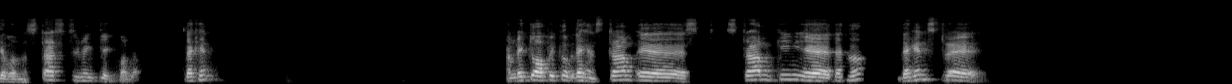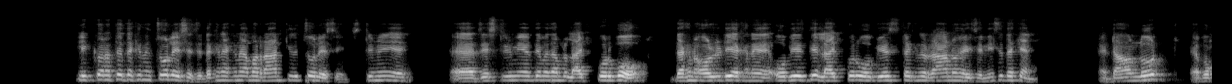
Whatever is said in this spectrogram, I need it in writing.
দেবো না স্টার্ট স্ট্রিমিং ক্লিক করলাম। দেখেন? আমরা একটু অপেক্ষা করব। দেখেন স্ট্রাম স্ট্রাম কি দেখো, দেখেন ক্লিক করাতে দেখেন চলে এসেছে। দেখেন এখানে আমার রান কিন্তু চলে এসেছে। স্ট্রিমিং যে স্ট্রিমিং এর মধ্যে আমরা লাইভ করব, দেখেন অলরেডি এখানে ওবিএস দিয়ে লাইভ করব ওবিএসটা কিন্তু রান হয়েছে নিচে দেখেন ডাউনলোড এবং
